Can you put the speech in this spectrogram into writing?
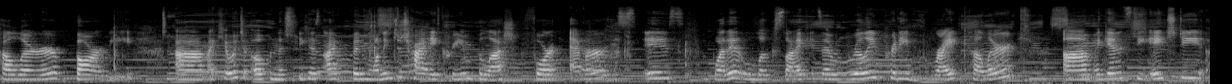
color Barbie. Um, I can't wait to open this because I've been wanting to try a cream blush forever. This is what it looks like. It's a really pretty bright color. Um, again, it's the HD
